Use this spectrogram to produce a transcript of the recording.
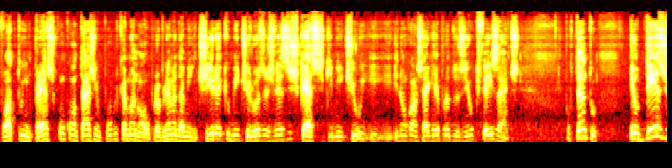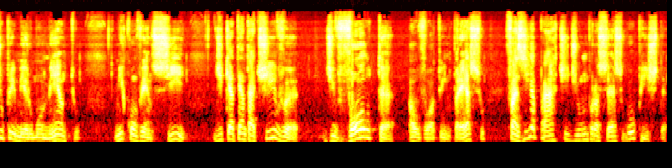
voto impresso com contagem pública manual. O problema da mentira é que o mentiroso às vezes esquece que mentiu e, e não consegue reproduzir o que fez antes. Portanto, eu desde o primeiro momento me convenci de que a tentativa de volta ao voto impresso fazia parte de um processo golpista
